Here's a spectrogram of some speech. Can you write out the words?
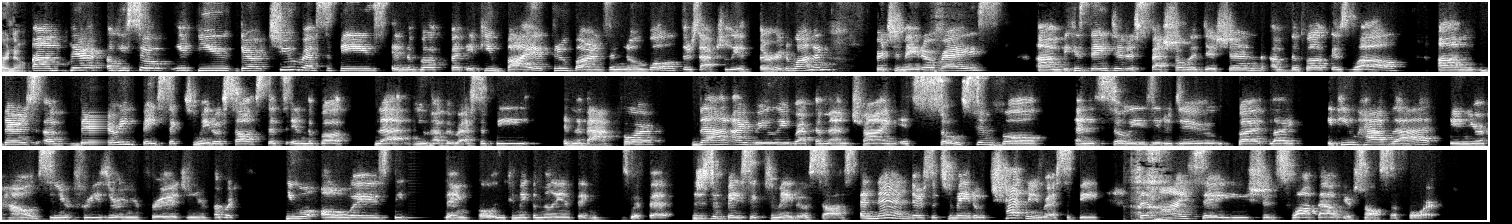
Or no? Um, there. Okay, so if you there are two recipes in the book, but if you buy it through Barnes and Noble, there's actually a third one for tomato rice um, because they did a special edition of the book as well. Um, there's a very basic tomato sauce that's in the book that you have the recipe in the back for. That I really recommend trying. It's so simple and it's so easy to do, but like if you have that in your house, in your freezer, in your fridge, in your cupboard, you will always be thankful. You can make a million things with it. Just a basic tomato sauce. And then there's a tomato chutney recipe that I say you should swap out your salsa for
